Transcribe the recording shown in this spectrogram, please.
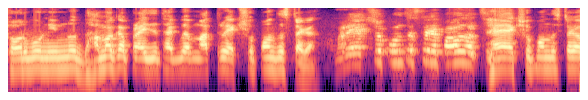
সর্বনিম্ন ধামাকা প্রাইজে থাকবে মাত্র একশো পঞ্চাশ টাকা। মানে একশো পঞ্চাশ টাকা পাওয়া যাচ্ছে? হ্যাঁ একশো পঞ্চাশ টাকা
